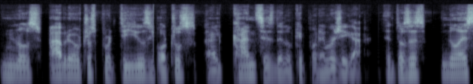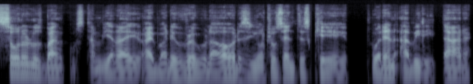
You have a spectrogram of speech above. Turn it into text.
nos abre otros portillos y otros alcances de lo que podemos llegar. Entonces, no es solo los bancos, también hay, varios reguladores y otros entes que pueden habilitar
